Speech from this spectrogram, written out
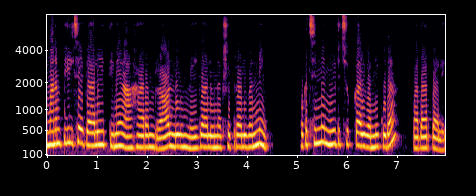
మనం పీల్చే గాలి తినే ఆహారం రాళ్ళు మేఘాలు నక్షత్రాలు ఇవన్నీ ఒక చిన్న నీటి చుక్క ఇవన్నీ కూడా పదార్థాలే.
